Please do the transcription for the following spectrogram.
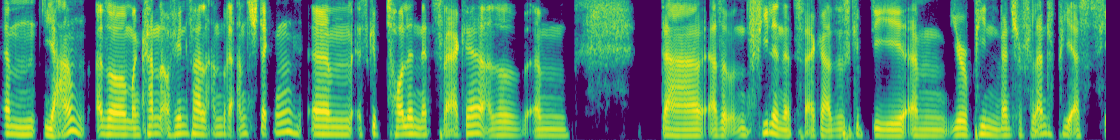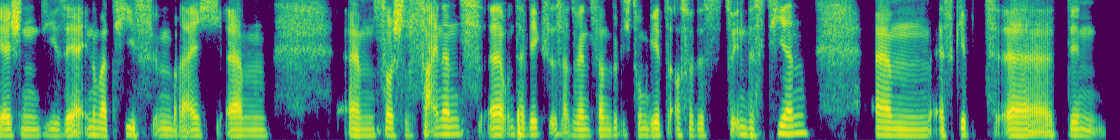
Ähm, ja, also man kann auf jeden Fall andere anstecken. Ähm, es gibt tolle Netzwerke, also ähm, da, also viele Netzwerke. Also es gibt die ähm, European Venture Philanthropy Association, die sehr innovativ im Bereich ähm, ähm, Social Finance äh, unterwegs ist, also wenn es dann wirklich darum geht, auch so das zu investieren. Ähm, es gibt äh, den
